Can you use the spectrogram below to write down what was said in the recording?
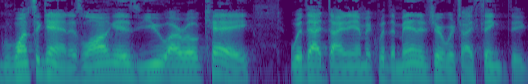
once again, as long as you are okay with that dynamic with the manager, which I think the,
